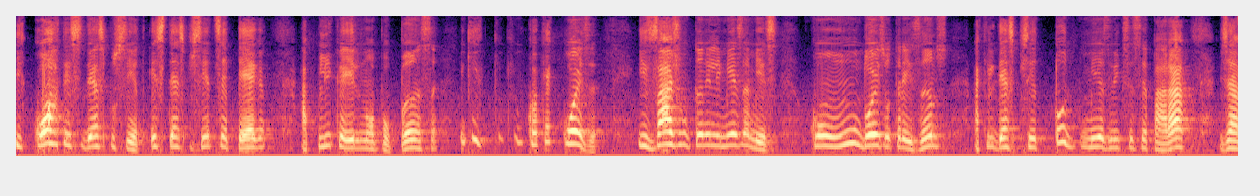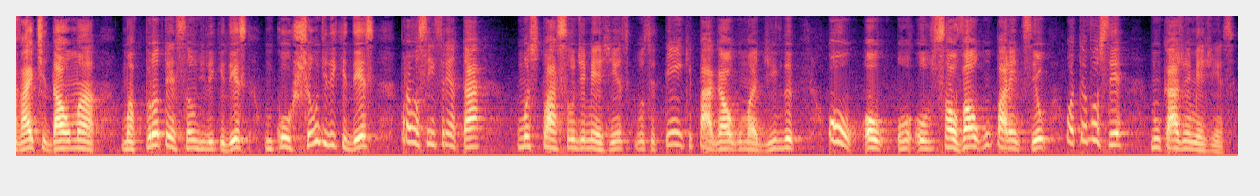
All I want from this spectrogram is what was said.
e corta esse 10%. Esse 10% você pega, aplica ele numa poupança, em que, qualquer coisa, e vá juntando ele mês a mês com um, dois ou três anos, aquele 10% todo mês ali que você separar, já vai te dar uma, uma proteção de liquidez, um colchão de liquidez para você enfrentar uma situação de emergência que você tenha que pagar alguma dívida ou, ou, ou, salvar algum parente seu ou até você, num caso de emergência.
